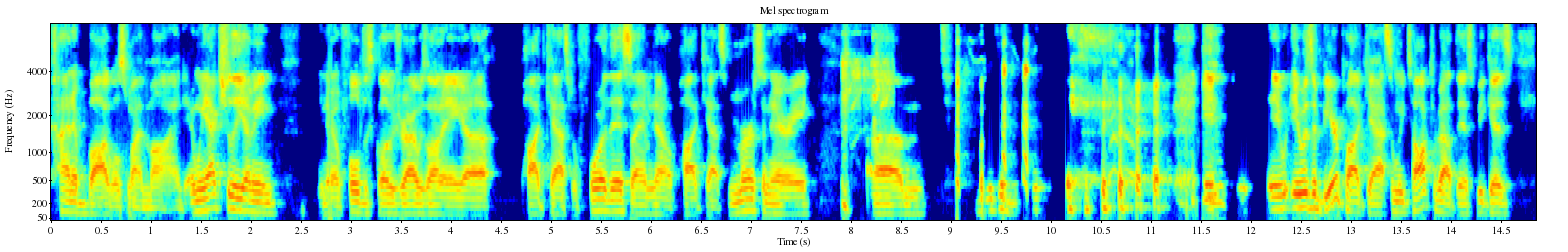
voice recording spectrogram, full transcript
kind of boggles my mind. And we actually, I mean, you know, full disclosure, I was on a uh, podcast before this. I am now a podcast mercenary. Um, but a, it, it, it was a beer podcast, and we talked about this because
